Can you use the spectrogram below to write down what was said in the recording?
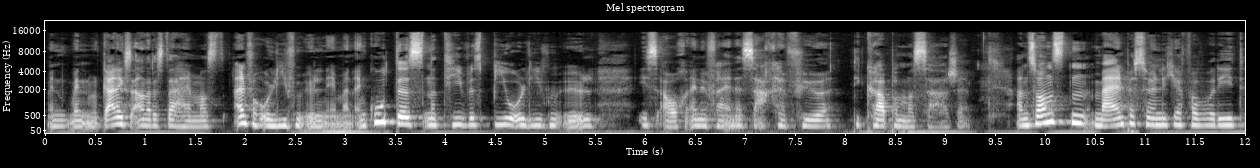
wenn, wenn du gar nichts anderes daheim hast, einfach Olivenöl nehmen. Ein gutes, natives Bio-Olivenöl ist auch eine feine Sache für die Körpermassage. Ansonsten mein persönlicher Favorit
